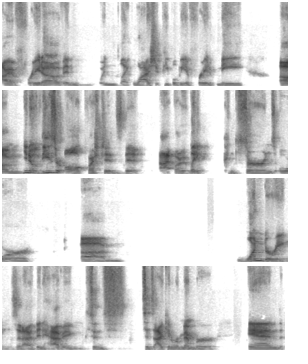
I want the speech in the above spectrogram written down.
I afraid of, and when like why should people be afraid of me? Um, you know, these are all questions that I, are like concerns or um, wonderings that I've been having since since I can remember. And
